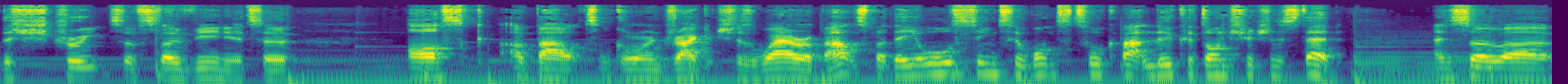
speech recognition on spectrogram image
the streets of Slovenia to ask about Goran Dragic's whereabouts, but they all seemed to want to talk about Luka Doncic instead. And so uh,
